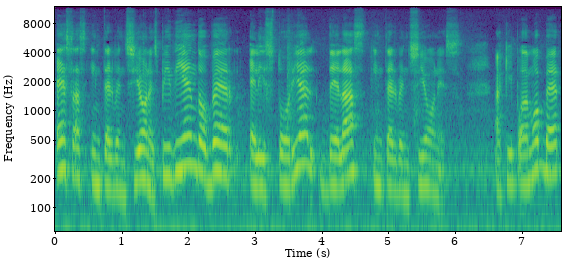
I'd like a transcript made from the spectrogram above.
esas intervenciones, pidiendo ver el historial de las intervenciones. Aquí podemos ver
